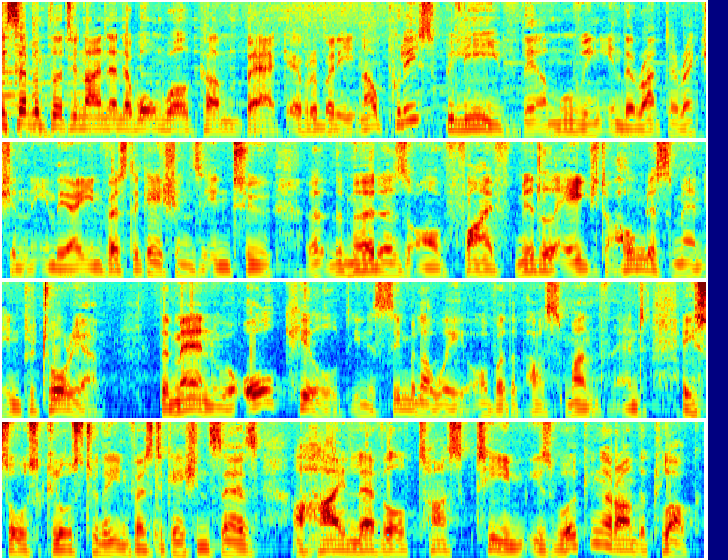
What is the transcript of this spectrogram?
is 7.39 and a warm welcome back, everybody. Now, police believe they are moving in the right direction in their investigations into uh, the murders of five middle-aged homeless men in Pretoria. The men were all killed in a similar way over the past month, and a source close to the investigation says a high-level task team is working around the clock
